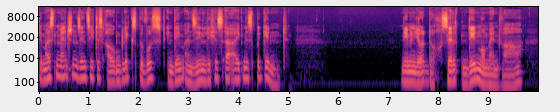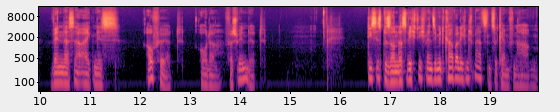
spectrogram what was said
Die meisten Menschen sind sich des Augenblicks bewusst, in dem ein sinnliches Ereignis beginnt nehmen jedoch selten den Moment wahr, wenn das Ereignis aufhört oder verschwindet. Dies ist besonders wichtig, wenn Sie mit körperlichen Schmerzen zu kämpfen haben.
